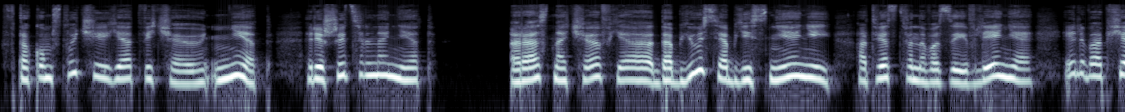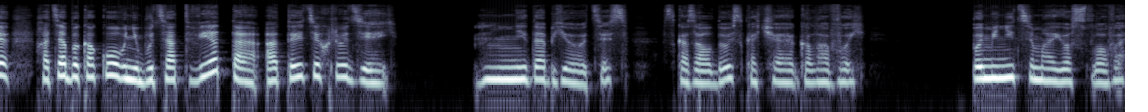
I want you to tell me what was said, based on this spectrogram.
«В таком случае я отвечаю «нет», решительно нет. Раз начав, я добьюсь объяснений, ответственного заявления или вообще хотя бы какого-нибудь ответа от этих людей». «Не добьетесь, сказал Дойс, качая головой. «Помяните мое слово,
